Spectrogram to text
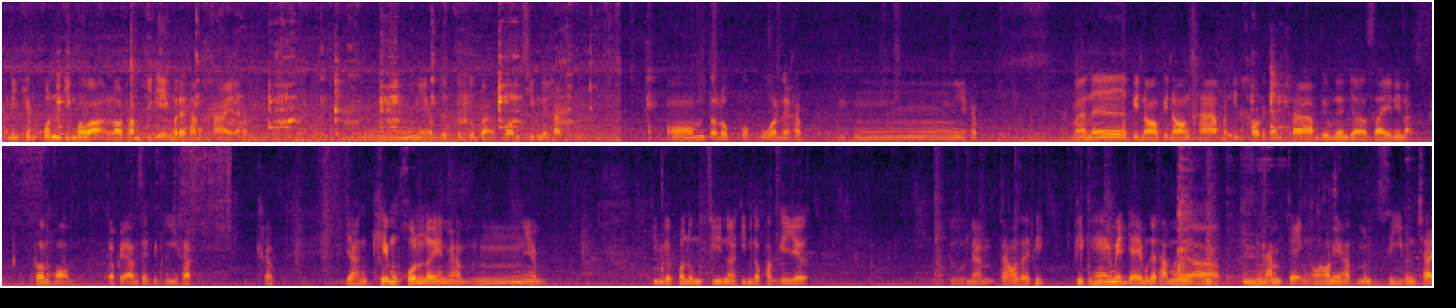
อันนี้เข้มข้นจริงเพราะว่าเราทำกินเองไม่ได้ทำขายนะครับนี่ครับเดือดสุดๆอะพร้อมชิมเลยครับหอมตลบอบอวนเลยครับนี่ครับ มาเนอะพี่น้องพี่น้องครับมากินข้าวด้วยกันครับเดี๋ยวเรียนจะใส่นี่แหละต้นหอม กับไปอันเซตพิธีครับ ครับ อย่างเข้มข้นเลยเห็นไหมครับอืมนี่ครับ กินกับขนมจีนนะกินกับผักเยอะๆดูน้ำถ้าเขาใส่พริกพริกแห้งเม็ดใหญ่มันก็ทำให้เอ่อน้ำแกงของเขาเนี่ยครับ มันสีมันใช่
